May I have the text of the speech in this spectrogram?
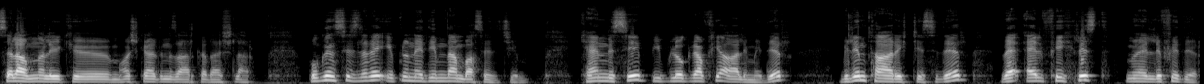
Selamun Aleyküm, hoş geldiniz arkadaşlar. Bugün sizlere İbn Nedim'den bahsedeceğim. Kendisi bibliografi alimidir, bilim tarihçisidir ve El Fihrist müellifidir.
